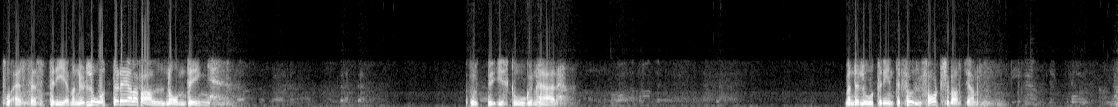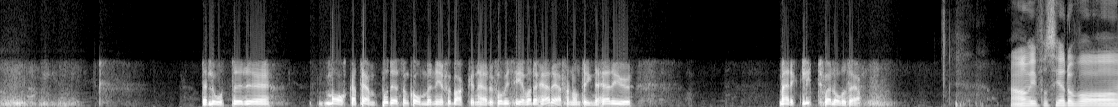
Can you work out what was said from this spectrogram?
på SS3 men nu låter det i alla fall någonting uppe i skogen här. Men det låter inte full fart, Sebastian. Det låter eh, maka tempo det som kommer ner för backen här. Då får vi se vad det här är för någonting. Det här är ju märkligt, får jag lov att säga. Ja, vi får se då vad,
